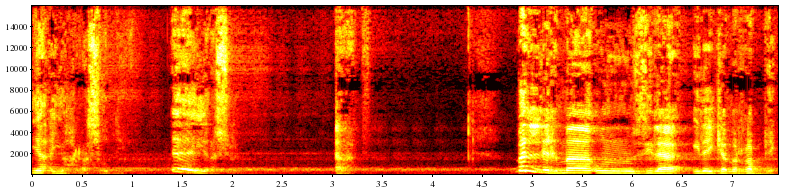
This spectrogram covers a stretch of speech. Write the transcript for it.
ya eyyuhar Resul diyor. Ey Resul. Evet. Belliğ ma unzile ileyke min Rabbik.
